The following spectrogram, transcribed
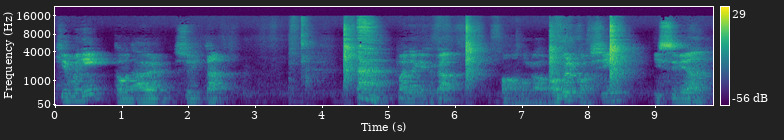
기분이 더 나을 수 있다. 만약에 그가 어, 뭔가 먹을 것이 있으면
